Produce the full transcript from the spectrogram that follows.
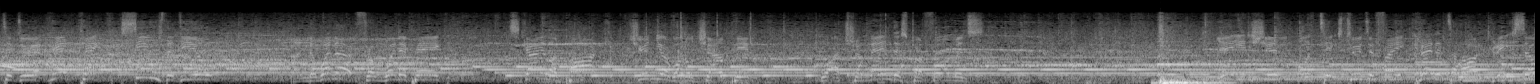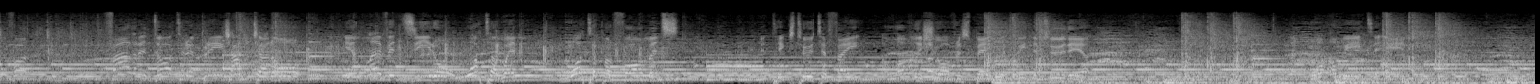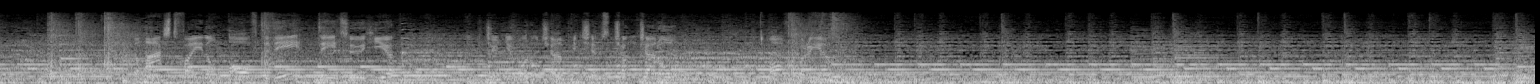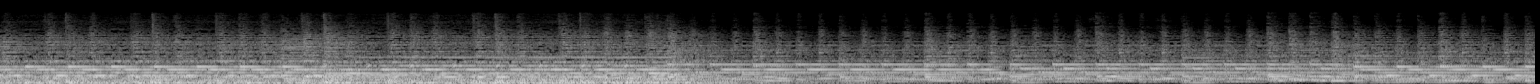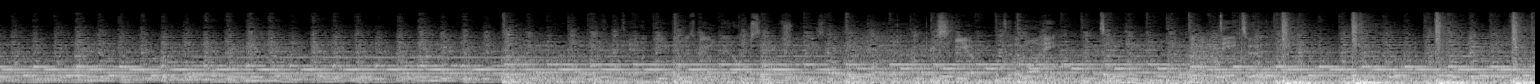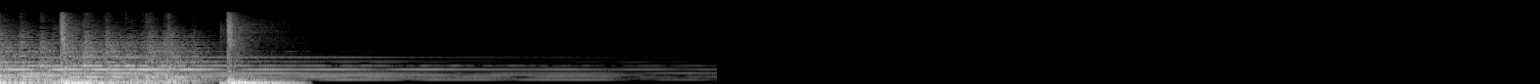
to do it. Head kick seals the deal. And the winner from Winnipeg, Skylar Park, junior world champion. What a tremendous performance. Yayin Shin, well it takes two to fight. Credit to her, great silver. Father and daughter in Brain. Chang Chano, 11-0. What a win, what a performance. It takes two to fight. A lovely show of respect between the two there. Final of today, day two here,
